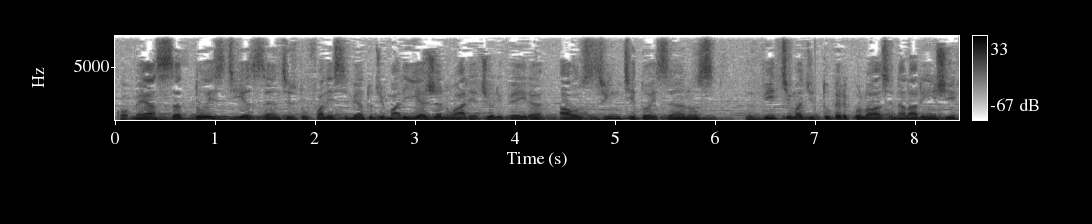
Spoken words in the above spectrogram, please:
Começa dois dias antes do falecimento de Maria Januária de Oliveira, aos 22 anos, vítima de tuberculose na laringe,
